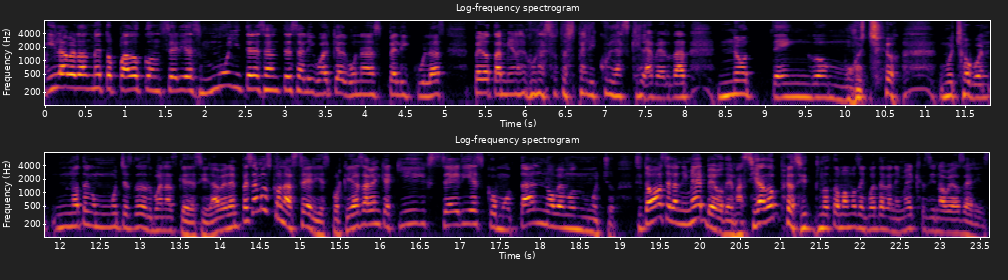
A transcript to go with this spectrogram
Y la verdad me he topado con series muy interesantes, al igual que algunas películas, pero también algunas otras películas que la verdad no tengo mucho, mucho buen, no tengo muchas cosas buenas que decir. A ver, empecemos con las series, porque ya saben que aquí series como tal no vemos mucho. Si tomamos el anime veo demasiado, pero si no tomamos en cuenta el anime casi no veo series.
